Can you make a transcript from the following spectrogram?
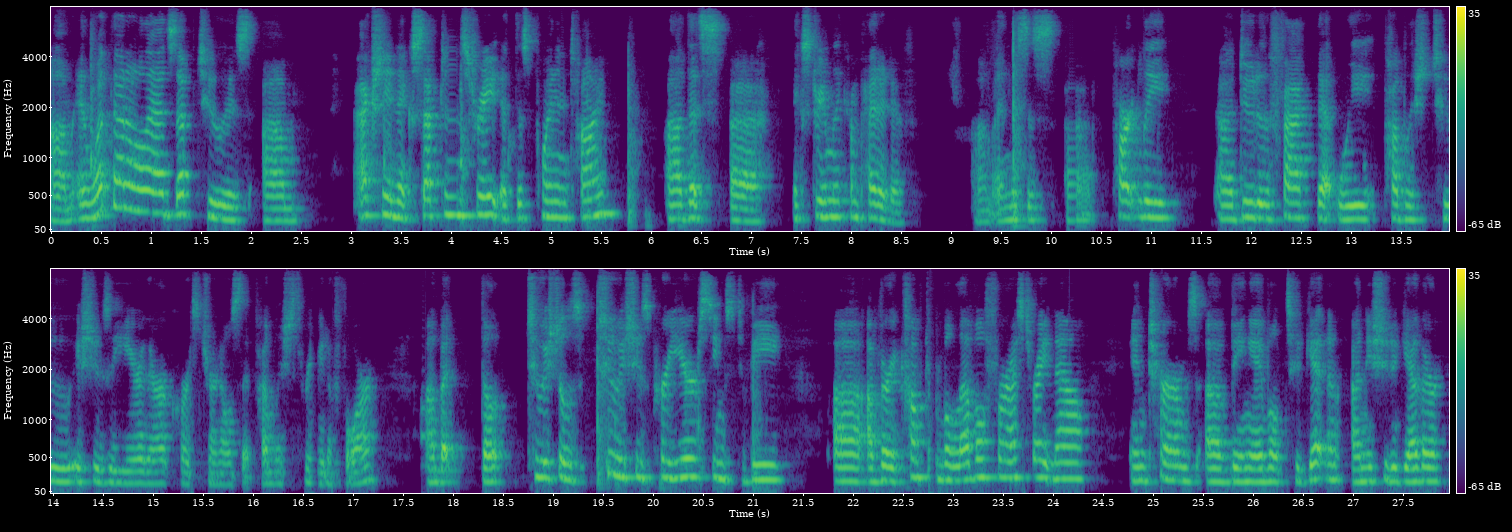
Um, and what that all adds up to is um, actually an acceptance rate at this point in time uh, that's uh, extremely competitive. Um, and this is uh, partly uh, due to the fact that we publish two issues a year. There are course journals that publish three to four, uh, but the two issues two issues per year seems to be uh, a very comfortable level for us right now in terms of being able to get an, an issue together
